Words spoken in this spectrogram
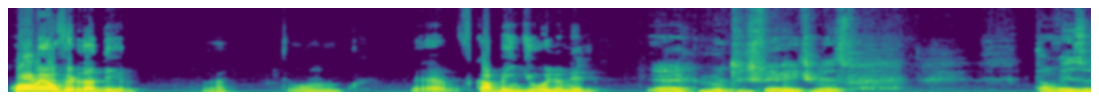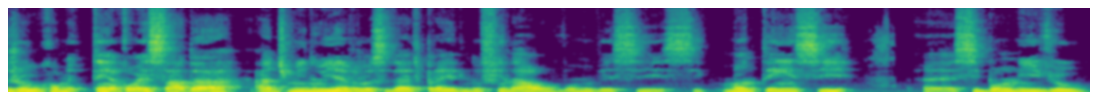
qual é o verdadeiro. Né? Então, é, ficar bem de olho nele. É, muito diferente mesmo. Talvez o jogo tenha começado a, a, diminuir a velocidade para ele no final. Vamos ver se, se mantém esse, é, esse bom nível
